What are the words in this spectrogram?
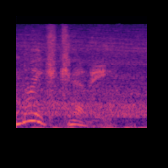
Mike Kelly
